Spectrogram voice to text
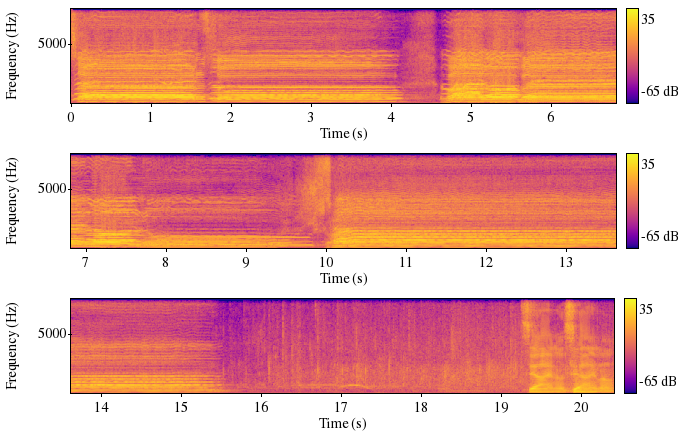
σέρτσου βαρο βελολούσκα Σιάινο, σιάινο.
